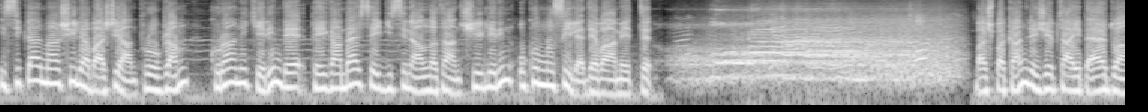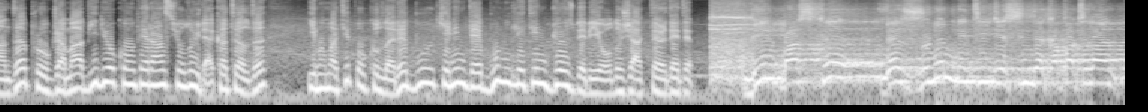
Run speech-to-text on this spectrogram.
İstiklal Marşı ile başlayan program, Kur'an-ı Kerim ve peygamber sevgisini anlatan şiirlerin okunmasıyla devam etti. Başbakan Recep Tayyip Erdoğan da programa video konferans yoluyla katıldı. İmam Hatip okulları bu ülkenin ve bu milletin göz bebeği olacaktır dedi. Bir baskı ve zulüm neticesinde kapatılan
